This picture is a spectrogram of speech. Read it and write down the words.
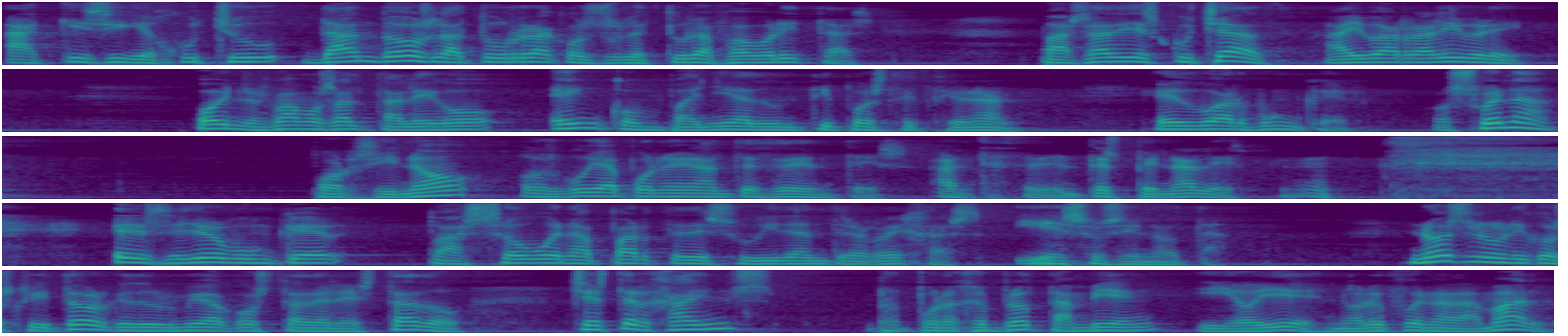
Aquí sigue Juchu dándoos la turra con sus lecturas favoritas. Pasad y escuchad, hay barra libre. Hoy nos vamos al talego en compañía de un tipo excepcional, Edward Bunker. ¿Os suena? Por si no, os voy a poner antecedentes, antecedentes penales. el señor Bunker pasó buena parte de su vida entre rejas, y eso se nota. No es el único escritor que durmió a costa del Estado. Chester Himes, por ejemplo, también, y oye, no le fue nada mal.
